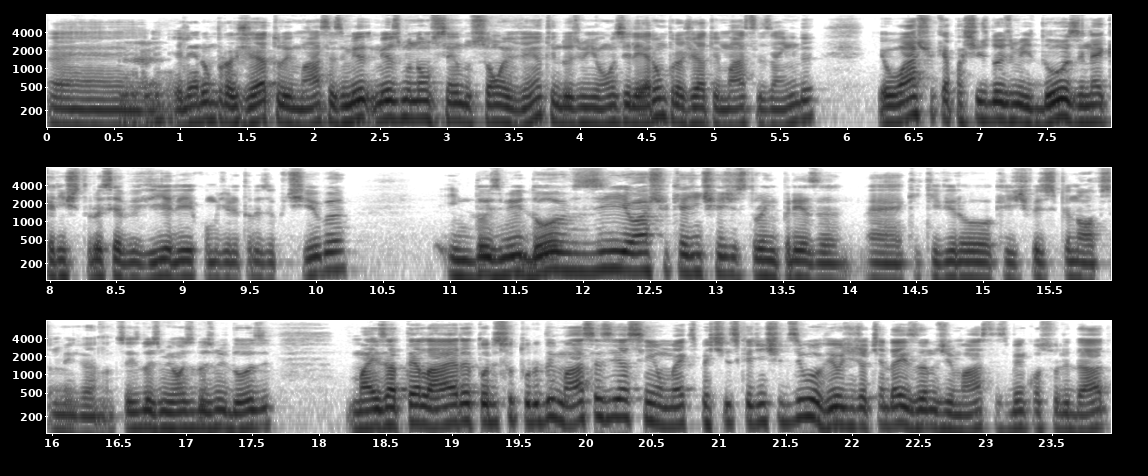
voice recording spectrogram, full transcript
É, uhum. Ele era um projeto do Masters, mesmo não sendo só um evento, em 2011 ele era um projeto do Masters ainda. Eu acho que a partir de 2012, né, que a gente trouxe a Vivi ali como diretora executiva, em 2012 eu acho que a gente registrou a empresa é, que, que virou, que a gente fez spin-off, se não me engano, não sei se 2011 ou 2012, mas até lá era toda isso tudo do Masters e assim, uma expertise que a gente desenvolveu, a gente já tinha 10 anos de Masters, bem consolidado,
